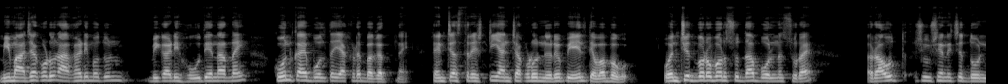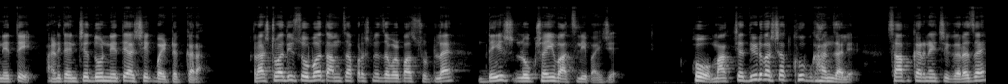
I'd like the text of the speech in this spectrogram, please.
मी माझ्याकडून आघाडीमधून बिगाडी होऊ देणार नाही. कोण काय बोलतं याकडे बघत नाही. त्यांच्या श्रेष्ठी यांच्याकडून निरोप येईल तेव्हा बघू. वंचित बरोबर सुद्धा बोलणं सुरू आहे. राऊत शिवसेनेचे दोन नेते आणि त्यांचे दोन नेते अशी एक बैठक करा. राष्ट्रवादी सोबत आमचा प्रश्न जवळपास सुटलाय. देश लोकशाही वाचली पाहिजे. हो मागच्या दीड वर्षात खूप घाण झाले. साफ करण्याची गरज आहे.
